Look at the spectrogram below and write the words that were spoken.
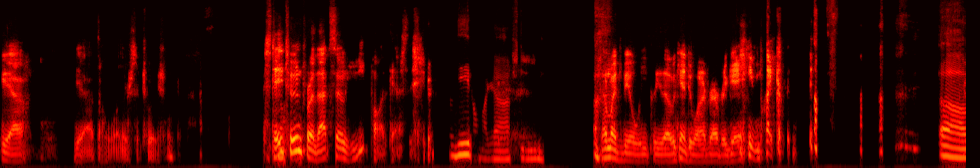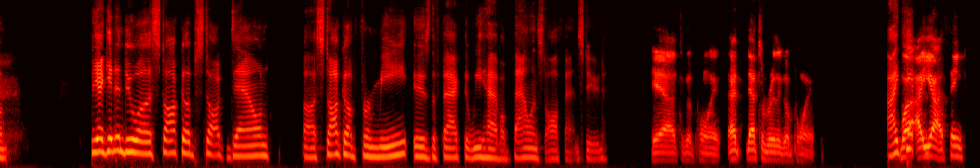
Yeah. Yeah, it's a whole other situation. Stay tuned for that So Heat podcast this year. Heat, oh my gosh, dude. That might be a weekly though. We can't do one for every game. Like Um, yeah, get into a stock up, stock down. Uh, stock up for me is the fact that we have a balanced offense, dude. Yeah, that's a good point. That that's a really good point. I Well, I, yeah, I think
